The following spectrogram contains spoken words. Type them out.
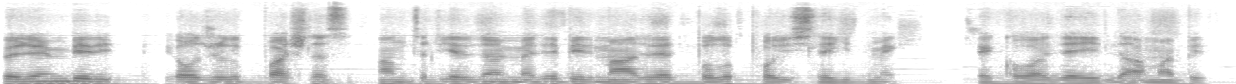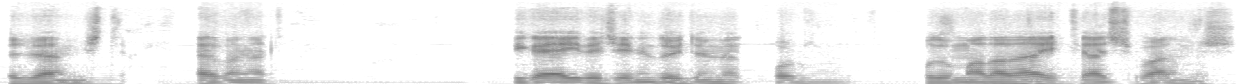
Bölüm 1 yolculuk başlasın. Hunter geri dönmedi. Bir mazeret bulup polisle gitmek pek kolay değildi ama bir söz vermişti. Kervanat Biga'ya gideceğini duydum ve kor- korumalara ihtiyaç varmış.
